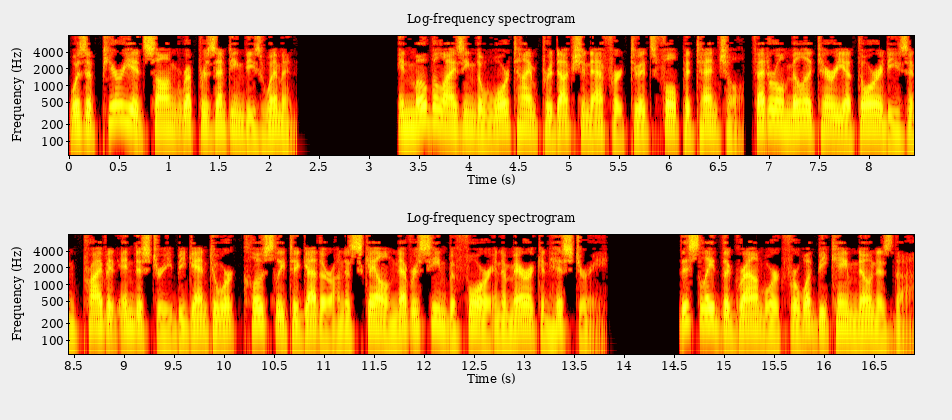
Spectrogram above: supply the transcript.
was a period song representing these women. In mobilizing the wartime production effort to its full potential, federal military authorities and private industry began to work closely together on a scale never seen before in American history. This laid the groundwork for what became known as the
